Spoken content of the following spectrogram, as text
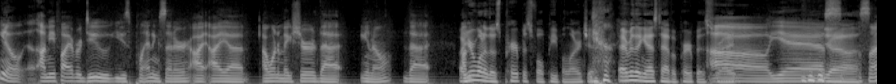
you know, I mean if I ever do use Planning Center, I I uh, I want to make sure that, you know, that Oh, you're one of those purposeful people, aren't you? Everything has to have a purpose, right? Oh yes. Yeah. So-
